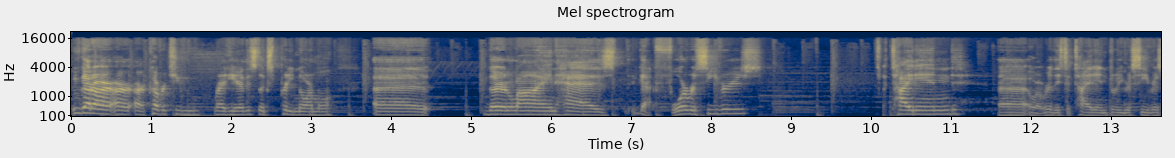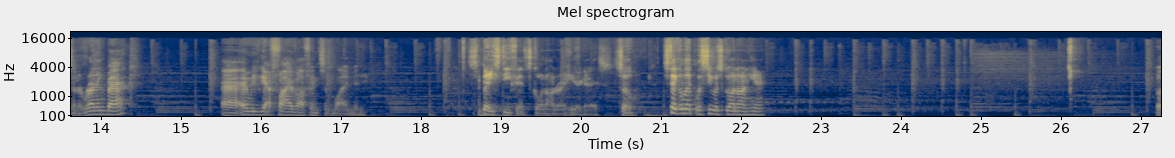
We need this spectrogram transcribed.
we've got our, our our cover two right here. This looks pretty normal. Uh, their line has got four receivers, a tight end, uh, or really it's a tight end, three receivers, and a running back. Uh, and we've got five offensive linemen. Space defense going on right here, guys. So let's take a look. Let's see what's going on here. Uh,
